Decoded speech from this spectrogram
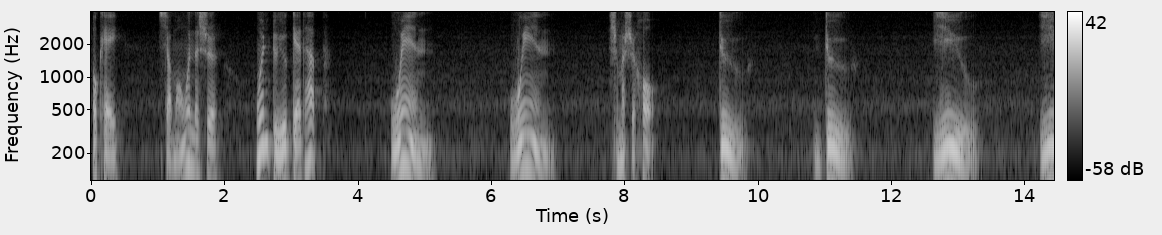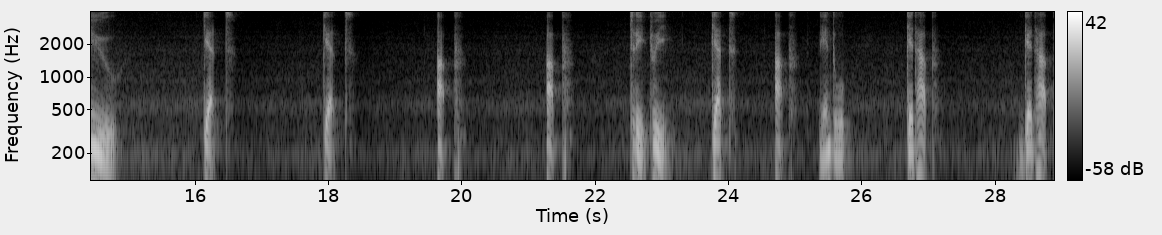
OK， 小萌问的是 When do you get up? When? When? 什么时候？Do? Do? You? You? Get? Get? Up? Up? 这里注意，get up 连读，get up, get up.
